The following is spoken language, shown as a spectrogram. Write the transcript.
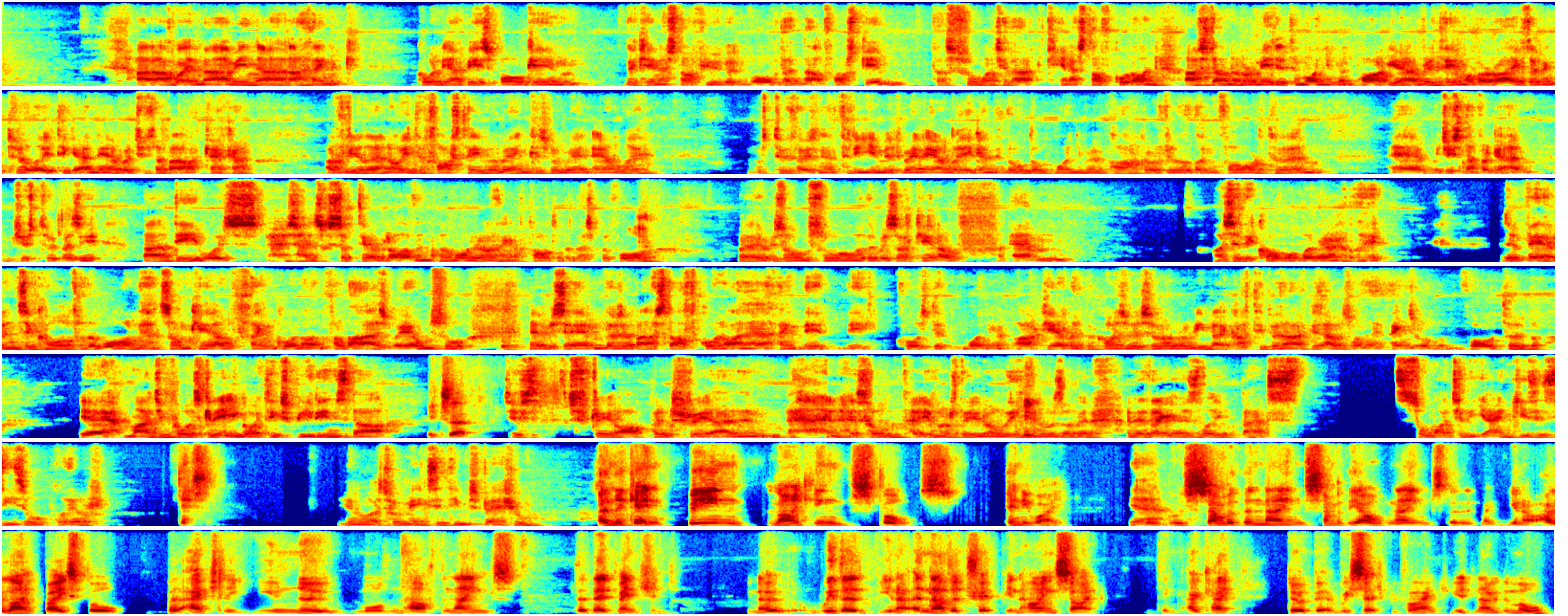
I, I've got to admit. I mean, I, I think going to a baseball game, the kind of stuff you got involved in that first game, there's so much of that kind of stuff going on. I've still never made it to Monument Park yet. Every time I've arrived, I've been too late to get in there, which is a bit of a kicker. I was really annoyed the first time we went because we went early. It was 2003 and we went early to get into the old Monument Park. I was really looking forward to it and uh, we just never got in. It was just too busy. That day was it was actually September 11th Memorial. I think I've talked about this before, but it was also there was a kind of um, what's it they call it? Where they're like, it veterans they call it for the war? They had some kind of thing going on for that as well. So it was um, there was a bit of stuff going on, and I think they, they closed the Monument Park early because of it. So we were a wee bit gutted with that because that was one of the things we were looking forward to. But yeah, magical. It's great you got to experience that Exactly. Just straight up and straight in, and, and it's old timers doing all the heroes are there. And the thing is, like that's so much of the Yankees is these old players. Yes. You know, that's what makes the team special. And again, being liking sports anyway, Yeah, it was some of the names, some of the old names that, you know, I like baseball, but actually you knew more than half the names that they'd mentioned. You know, with a, you know, another trip in hindsight, think, okay, do a bit of research beforehand, you'd know them all.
